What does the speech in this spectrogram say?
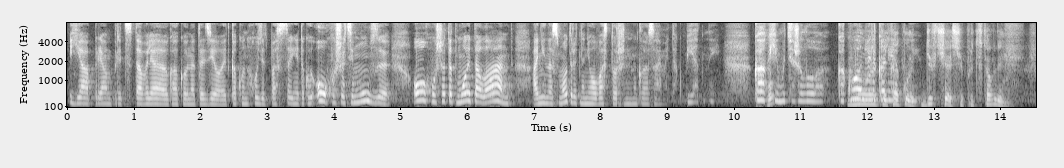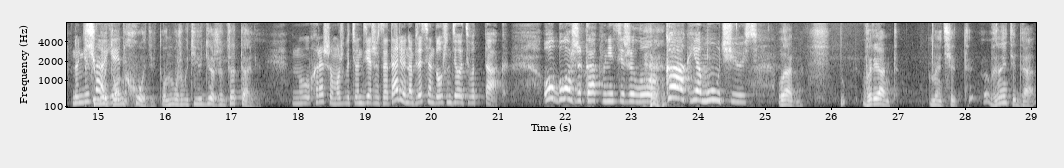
Я прям представляю, как он это делает, как он ходит по сцене такой, ох уж эти музы, ох уж этот мой талант. Они насмотрят на него восторженными глазами. Так, бедный, как ну, ему тяжело, какой ну, он великолепный. Это какое девчачье представление. Ну, не Почему знаю, это он это... ходит? Он, может быть, ее держит за талию. Ну, хорошо, может быть, он держит за талию, но обязательно должен делать вот так. О, Боже, как мне тяжело, как я мучаюсь. Ладно, вариант. Значит, вы знаете, да,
